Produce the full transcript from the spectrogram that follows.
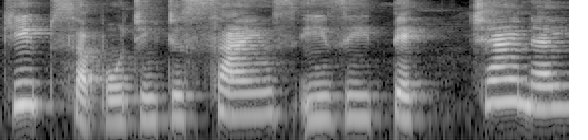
Keep supporting to Science Easy Tech channel.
